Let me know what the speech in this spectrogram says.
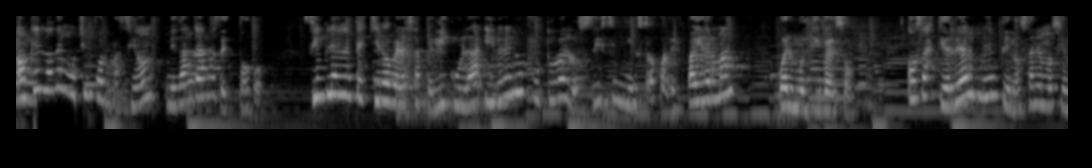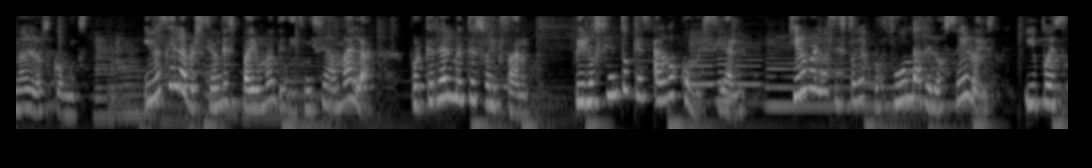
Aunque no de mucha información, me dan ganas de todo. Simplemente quiero ver esa película y ver en un futuro a los seis siniestros con Spider-Man o el multiverso. Cosas que realmente nos han emocionado en los cómics. Y no es que la versión de Spider-Man de Disney sea mala, porque realmente soy fan, pero siento que es algo comercial. Quiero ver las historias profundas de los héroes, y pues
